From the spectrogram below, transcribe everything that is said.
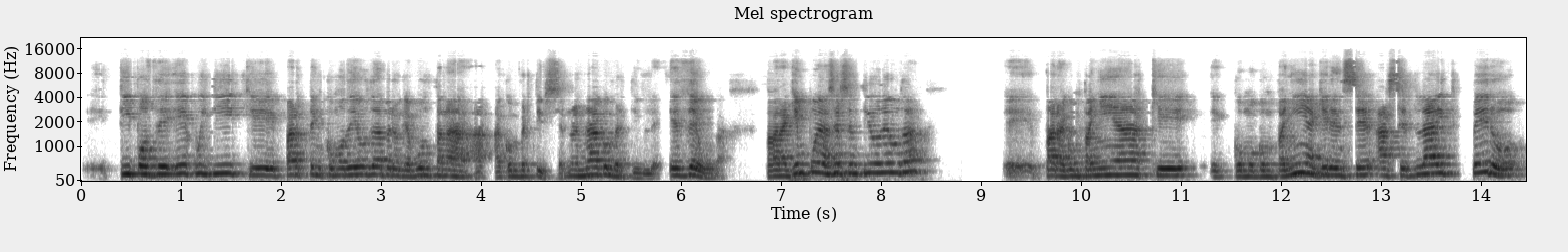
eh, tipos de equity que parten como deuda pero que apuntan a, convertirse. No es nada convertible, es deuda. ¿Para quién puede hacer sentido deuda? para compañías que como compañía quieren ser asset light, pero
